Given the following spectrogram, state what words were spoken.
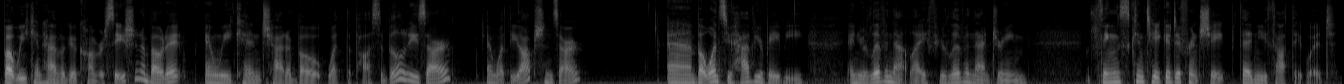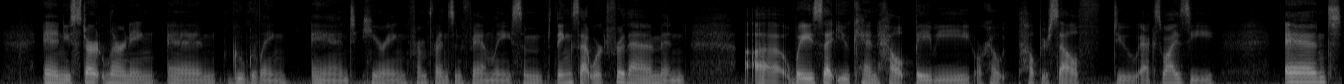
but we can have a good conversation about it and we can chat about what the possibilities are and what the options are. Um, but once you have your baby and you're living that life, you're living that dream, things can take a different shape than you thought they would. And you start learning and Googling and hearing from friends and family some things that worked for them and uh, ways that you can help baby or help, help yourself do XYZ. And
